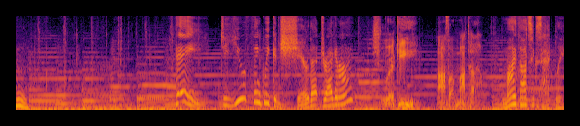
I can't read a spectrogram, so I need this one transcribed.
Hmm. Hey, do you think we could share that dragon eye? Shueki, Afamata. My thoughts exactly.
